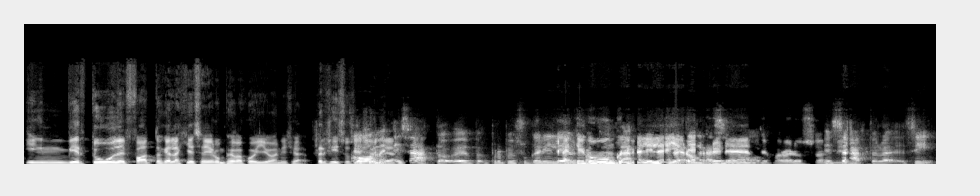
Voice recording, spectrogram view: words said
in virtù del fatto che la Chiesa gli rompeva coglioni, cioè preciso. Come, esatto, eh, proprio su Galileo. Perché comunque Galilei era un credente, paradossalmente. Esatto, la, sì,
